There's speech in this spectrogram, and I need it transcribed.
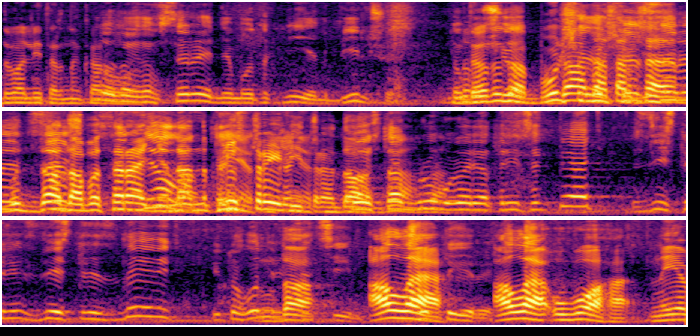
2 литра на Ну, корову. так в середньому так ні, більше. Тому що- більше, Да, да, більше. там це все, це да, ж да, бо середня, ідеал. на, на плюс Конечно, 3 конечно. Да, есть там, да, грубо да. говоря, 35, здесь, 30, здесь 39, і того Да. 37. Але, 4. але увага, не є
